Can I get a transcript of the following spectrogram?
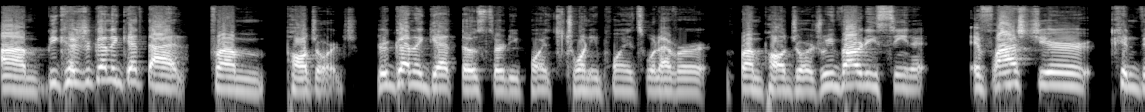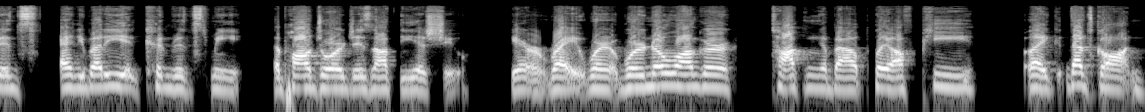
um because you're gonna get that from Paul George. You're gonna get those 30 points, 20 points, whatever from Paul George. We've already seen it. If last year convinced anybody, it convinced me that Paul George is not the issue here, right? We're we're no longer talking about playoff P. Like that's gone.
